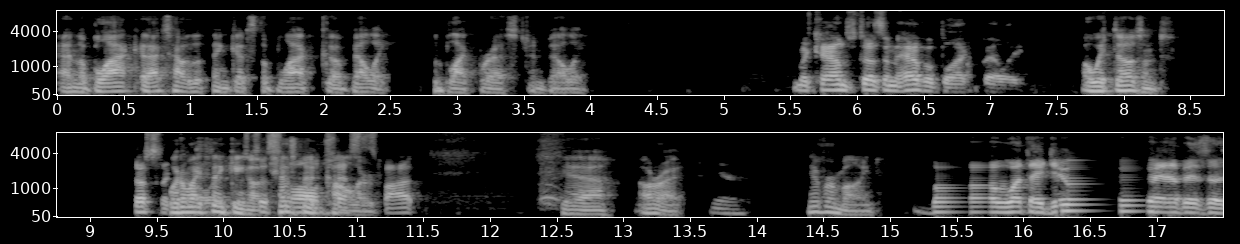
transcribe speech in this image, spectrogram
and the black. That's how the thing gets the black uh, belly the black breast and belly. McCown's doesn't have a black belly. Oh, it doesn't. That's what am I thinking Just of? Chestnut collar spot. Yeah. All right. Yeah. Never mind. But what they do have is a,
